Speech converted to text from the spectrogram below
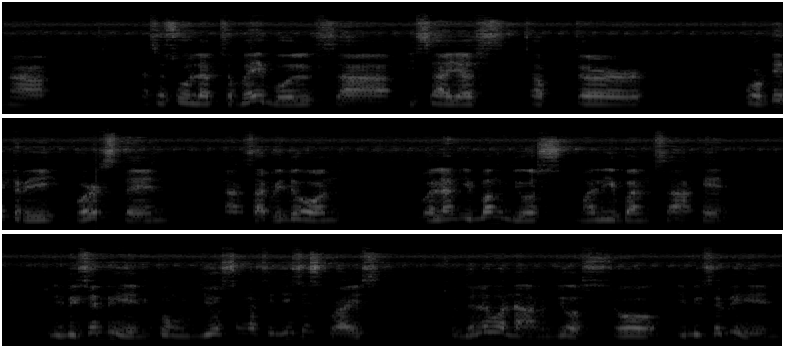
na nasusulat sa Bible sa Isaiah chapter 43 verse 10 nang sabi doon, walang ibang Diyos maliban sa akin. So ibig sabihin, kung Diyos nga si Jesus Christ, so dalawa na ang Diyos. So ibig sabihin,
